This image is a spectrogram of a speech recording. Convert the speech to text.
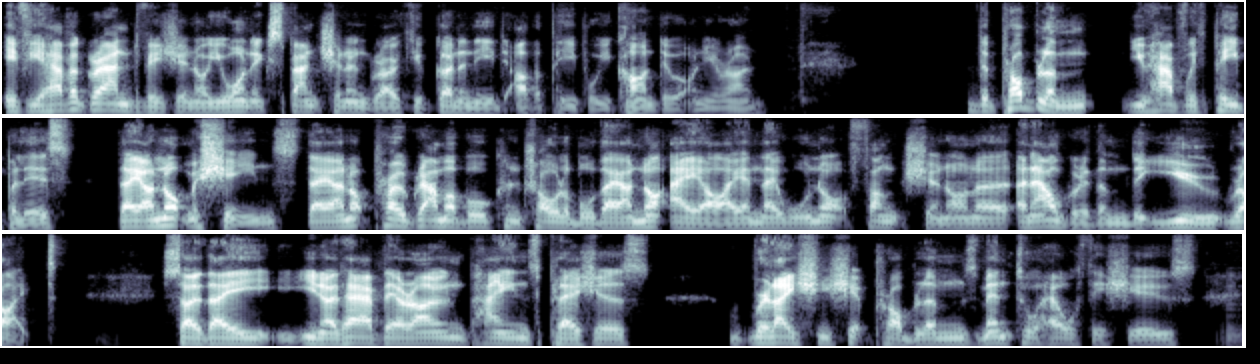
If you have a grand vision or you want expansion and growth, you're going to need other people. You can't do it on your own. The problem you have with people is they are not machines. They are not programmable, controllable. They are not AI, and they will not function on a, an algorithm that you write. So they, you know, they have their own pains, pleasures, relationship problems, mental health issues, Mm.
